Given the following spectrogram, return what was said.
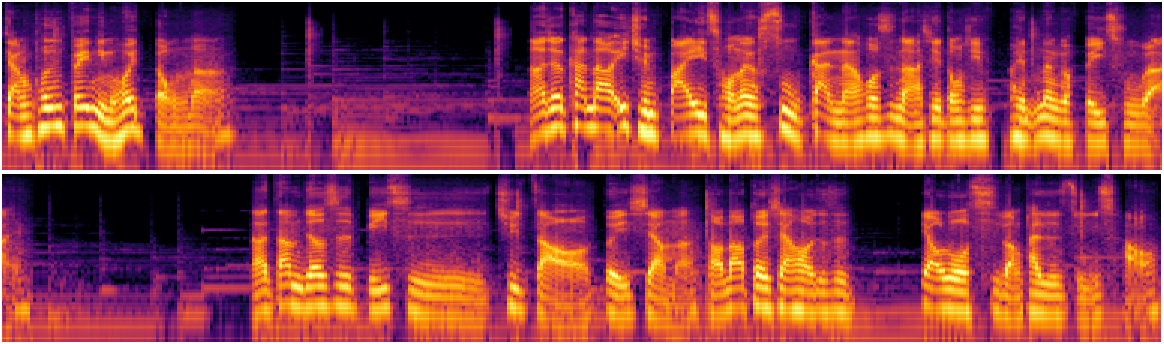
讲婚飞，你们会懂吗？然后就看到一群白蚁从那个树干啊，或是哪些东西会那个飞出来，然后他们就是彼此去找对象嘛。找到对象后，就是掉落翅膀开始筑巢。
